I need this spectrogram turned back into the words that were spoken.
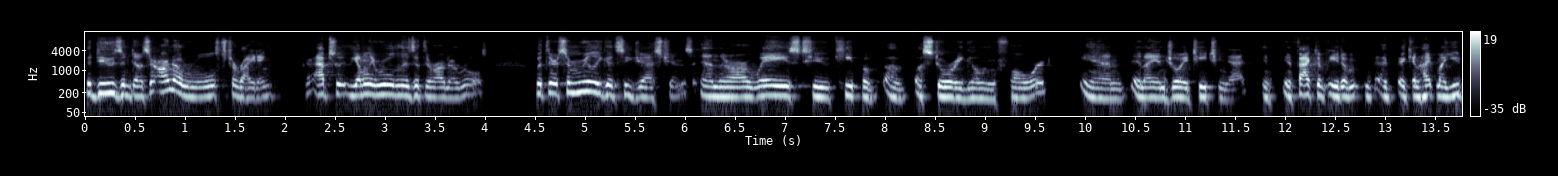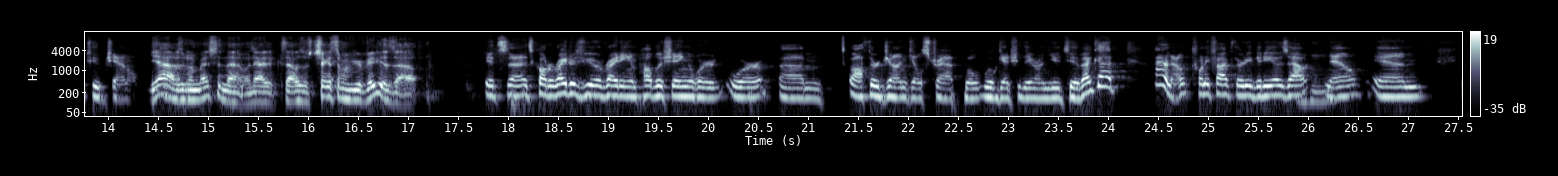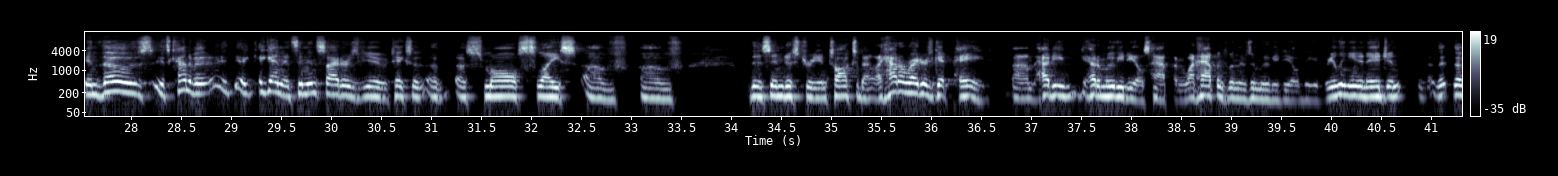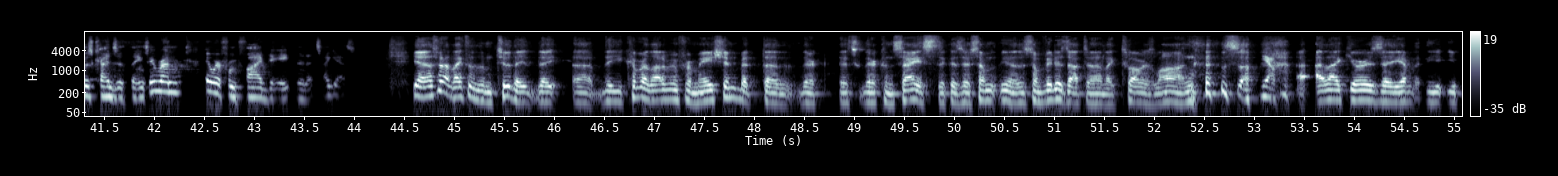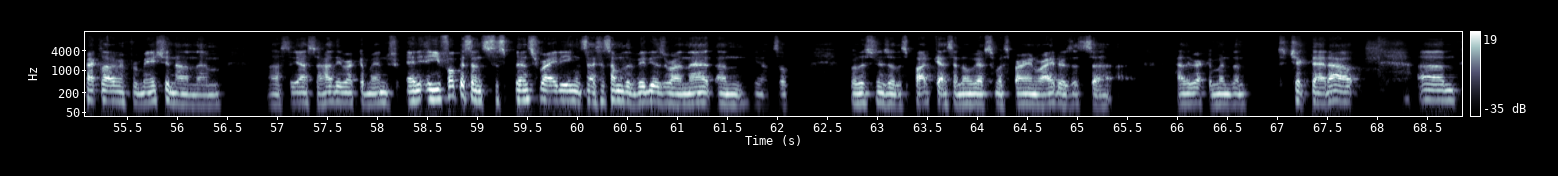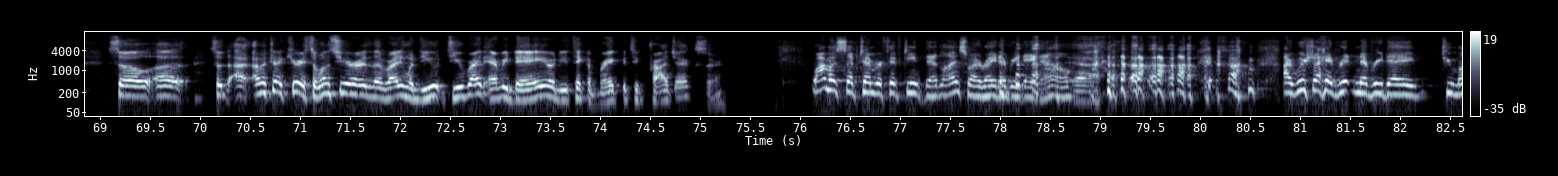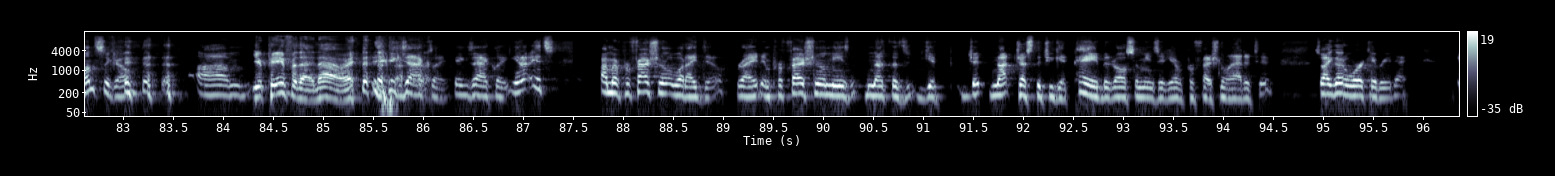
the do's and don'ts. There are no rules to writing absolutely the only rule is that there are no rules but there's some really good suggestions and there are ways to keep a, a, a story going forward and and I enjoy teaching that. In, in fact, if you don't, I, I, can hype my YouTube channel. Yeah, I was going to mention that one because I was checking some of your videos out. It's uh, it's called a writer's view of writing and publishing, or or um, author John Gilstrap will will get you there on YouTube. I've got I don't know 25, 30 videos out mm-hmm. now, and in those, it's kind of a again, it's an insider's view. It takes a, a, a small slice of of this industry and talks about like how do writers get paid um, how do you how do movie deals happen? What happens when there's a movie deal? Do you really need an agent? Th- those kinds of things. They run anywhere from five to eight minutes, I guess. Yeah, that's what I like of them too. They they uh, they you cover a lot of information, but uh, they're they're concise because there's some you know there's some videos out there that are like two hours long. so yeah, I, I, like yours. Uh, you have you, you, pack a lot of information on them. Uh, so yeah, so highly recommend. And, and, you focus on suspense writing. So some of the videos are on that. On you know, so for listeners of this podcast, I know we have some aspiring writers. It's uh, highly recommend them to check that out. Um, so, uh, so I, am kind of curious. So, once you're in the writing mode, do you do you write every day, or do you take a break between projects, or? Well, I'm a September 15th deadline, so I write every day now. um, I wish I had written every day two months ago. Um, You're paying for that now, right? exactly, exactly. You know, it's I'm a professional at what I do, right? And professional means not that you get not just that you get paid, but it also means that you have a professional attitude. So I go to work every day.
